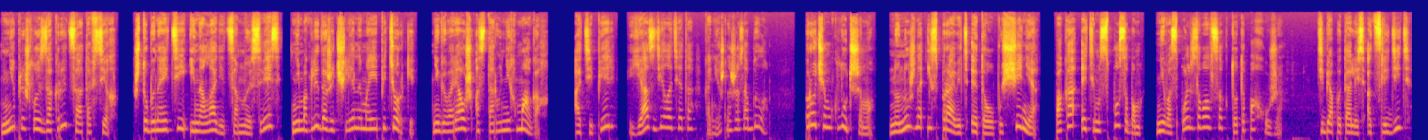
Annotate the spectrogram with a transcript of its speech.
мне пришлось закрыться ото всех, чтобы найти и наладить со мной связь не могли даже члены моей пятерки, не говоря уж о сторонних магах. А теперь я сделать это, конечно же, забыла. Впрочем, к лучшему, но нужно исправить это упущение, пока этим способом не воспользовался кто-то похуже. Тебя пытались отследить,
